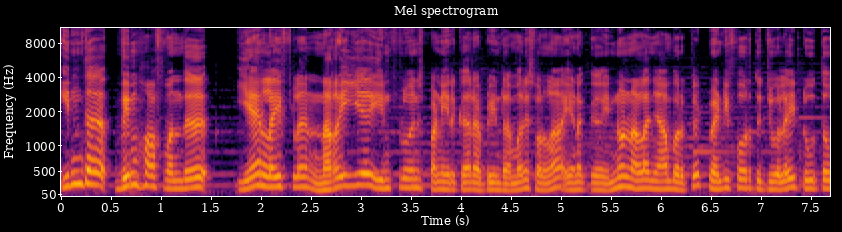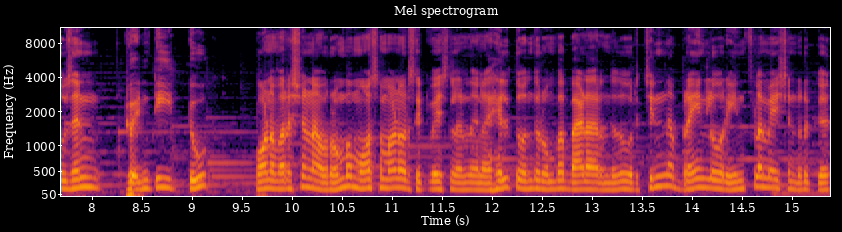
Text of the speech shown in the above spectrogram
இந்த விம் ஹாஃப் வந்து என் லைஃப்பில் நிறைய இன்ஃப்ளூயன்ஸ் பண்ணியிருக்காரு அப்படின்ற மாதிரி சொல்லலாம். எனக்கு இன்னும் நல்லா ஞாபகம் இருக்குது twenty fourth July two thousand twenty two போன வருஷம் நான் ரொம்ப மோசமான ஒரு சுச்சுவேஷனில் இருந்தேன். எனக்கு ஹெல்த் வந்து ரொம்ப பேடாக இருந்தது. ஒரு சின்ன பிரெயினில் ஒரு இன்ஃப்ளமேஷன் இருக்குது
